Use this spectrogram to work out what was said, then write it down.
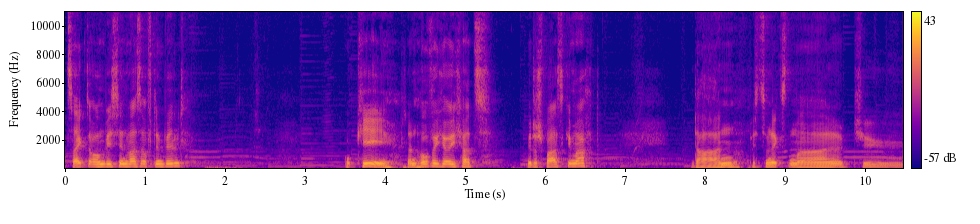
Zeigt auch ein bisschen was auf dem Bild. Okay, dann hoffe ich, euch hat es wieder Spaß gemacht. Dann bis zum nächsten Mal. Tschüss.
